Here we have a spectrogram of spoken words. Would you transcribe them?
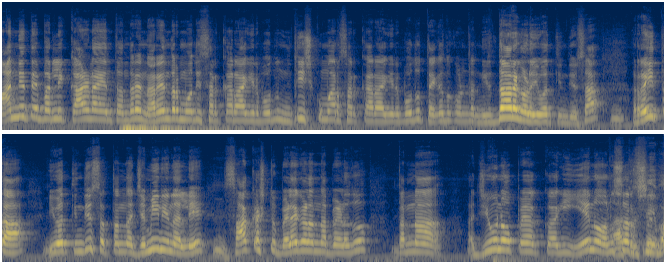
ಮಾನ್ಯತೆ ಬರ್ಲಿಕ್ಕೆ ಕಾರಣ ಅಂತಂದ್ರೆ ನರೇಂದ್ರ ಮೋದಿ ಸರ್ಕಾರ ಆಗಿರ್ಬೋದು ನಿತೀಶ್ ಕುಮಾರ್ ಸರ್ಕಾರ ಆಗಿರ್ಬೋದು ತೆಗೆದುಕೊಂಡ ನಿರ್ಧಾರಗಳು ಇವತ್ತಿನ ದಿವಸ. ರೈತ ಇವತ್ತಿನ ದಿವಸ ತನ್ನ ಜಮೀನಿನಲ್ಲಿ ಸಾಕಷ್ಟು ಬೆಳೆಗಳನ್ನ ಬೆಳೆದು ತನ್ನ ಜೀವನೋಪಯೋಗಕ್ಕಾಗಿ ಏನು ಅನುಸರಿಸಬೇಕು?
